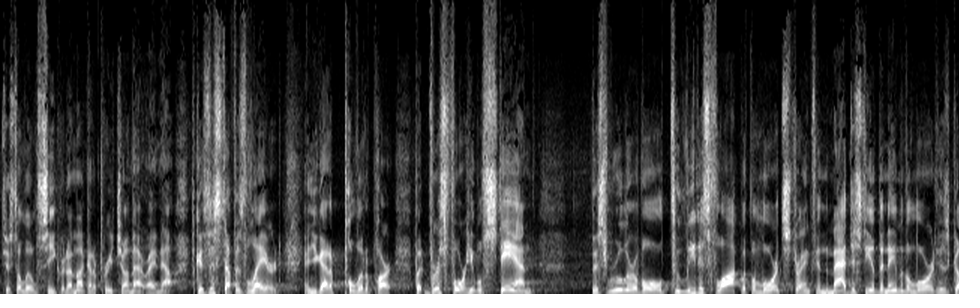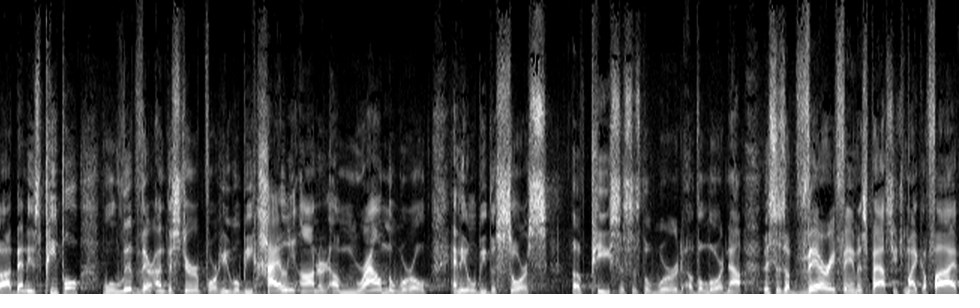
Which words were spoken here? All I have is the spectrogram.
Just a little secret. I'm not going to preach on that right now because this stuff is layered and you got to pull it apart. But verse 4 he will stand this ruler of old, to lead his flock with the Lord's strength in the majesty of the name of the Lord his God. Then his people will live there undisturbed, for he will be highly honored um, around the world, and he will be the source of peace. This is the word of the Lord. Now, this is a very famous passage. Micah 5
